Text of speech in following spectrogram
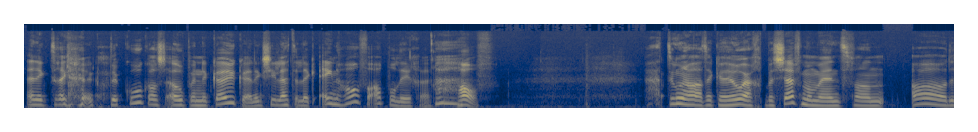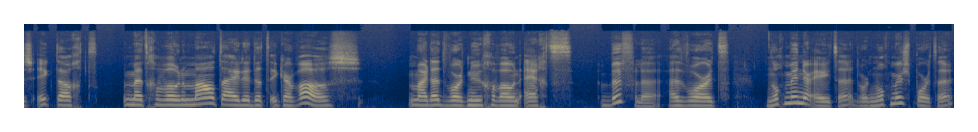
En ik trek de koelkast open in de keuken en ik zie letterlijk één halve appel liggen. Half. Ja, toen had ik een heel erg besefmoment van, oh, dus ik dacht met gewone maaltijden dat ik er was. Maar dat wordt nu gewoon echt buffelen. Het wordt nog minder eten, het wordt nog meer sporten.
